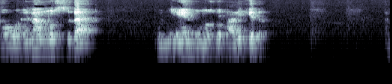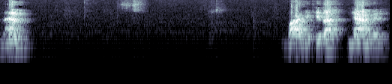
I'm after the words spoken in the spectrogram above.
هو هنا النص ده ون إيه ونظبط عليه كده. تمام؟ وبعد كده نعمل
